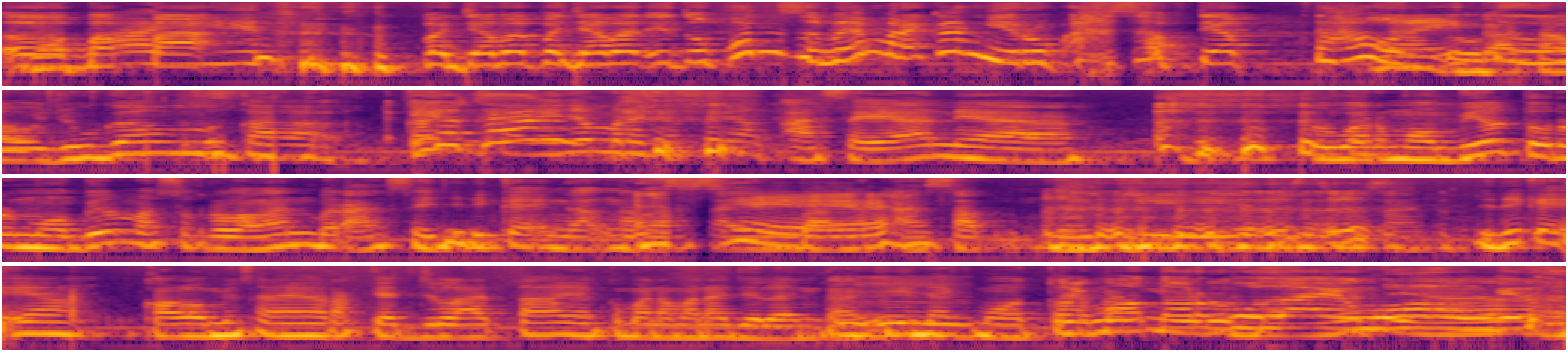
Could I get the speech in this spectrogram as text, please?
Ngapain? bapak pejabat-pejabat itu pun sebenarnya mereka ngirup asap tiap tahun Nah, tuh. nggak tahu juga kak kan, Iya kan? kayaknya mereka tuh yang ASEAN ya keluar mobil turun mobil masuk ruangan ber AC jadi kayak nggak ngerasain ASEAN. banget asap mungkin terus jadi kayak yang kalau misalnya rakyat jelata yang ke mana-mana jalan kaki naik motor Naik kan motor ngirup pula yang wong ya. gitu.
